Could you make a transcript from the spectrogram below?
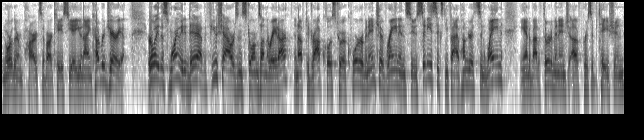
northern parts of our KCAU 9 coverage area. Early this morning, we did have a few showers and storms on the radar, enough to drop close to a quarter of an inch of rain in Sioux City, 65 hundredths in Wayne, and about a third of an inch of precipitation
